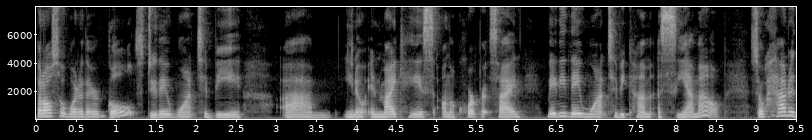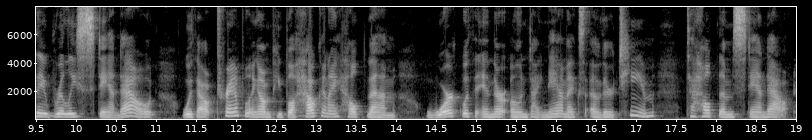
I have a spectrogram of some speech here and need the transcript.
but also what are their goals? Do they want to be, um, you know, in my case on the corporate side, maybe they want to become a CMO. So how do they really stand out without trampling on people? How can I help them work within their own dynamics of their team to help them stand out?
